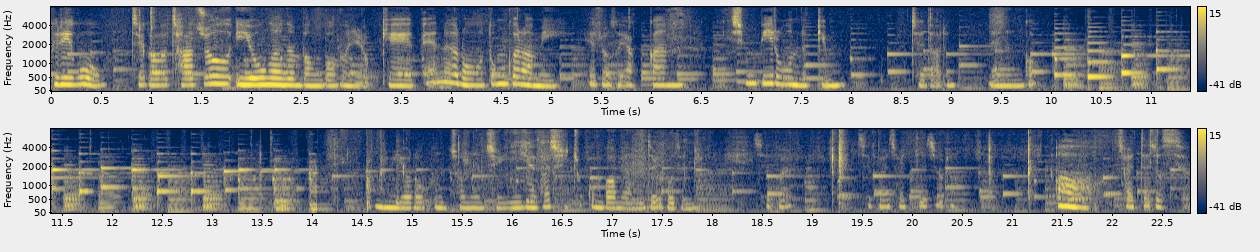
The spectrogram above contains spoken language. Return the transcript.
그리고 제가 자주 이용하는 방법은 이렇게 펜으로 동그라미 해줘서 약간 신비로운 느낌 제 나름 내는 거. 아니 여러분 저는 지금 이게 사실 조금 마음에 안 들거든요. 제발 제발 잘 떼줘라. 아 잘 떼졌어요.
